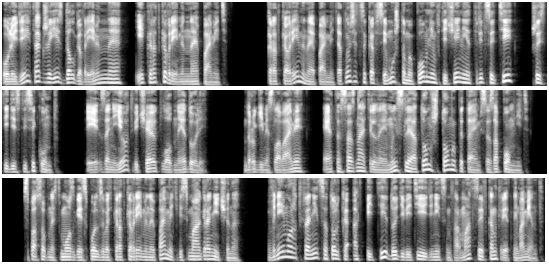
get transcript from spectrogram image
У людей также есть долговременная и кратковременная память. Кратковременная память относится ко всему, что мы помним в течение 30-60 секунд, и за нее отвечают лобные доли. Другими словами, это сознательные мысли о том, что мы пытаемся запомнить. Способность мозга использовать кратковременную память весьма ограничена. В ней может храниться только от 5 до 9 единиц информации в конкретный момент.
